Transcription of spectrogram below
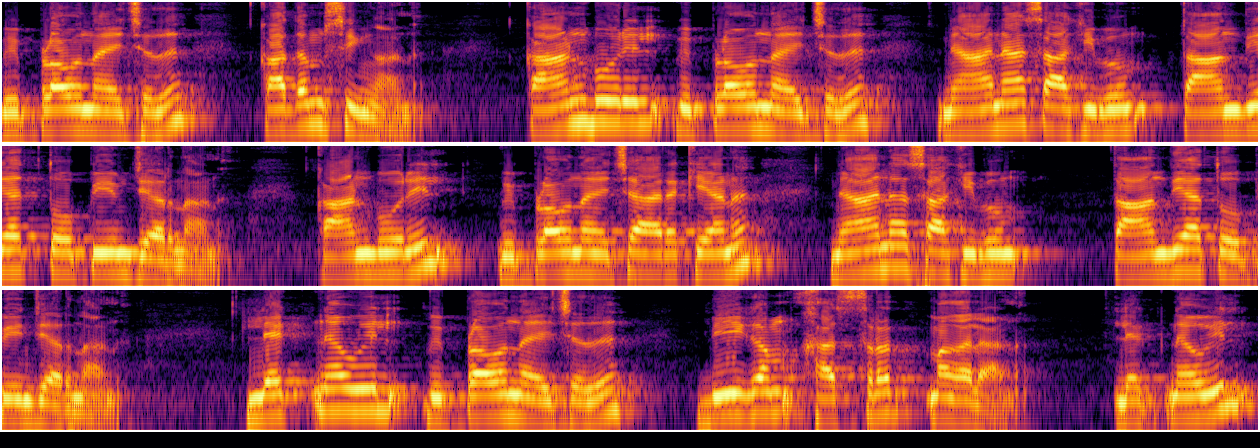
വിപ്ലവം നയിച്ചത് കദം സിംഗ് ആണ്. കാൺപൂരിൽ വിപ്ലവം നയിച്ചത് നാനാ സാഹിബും താന്തിയ തോപ്പിയും ചേർന്നാണ്. കാൺപൂരിൽ വിപ്ലവം നയിച്ച ആരൊക്കെയാണ്? നാനാ സാഹിബും താന്തിയ തോപ്പിയും ചേർന്നാണ്. ലക്നൌവിൽ വിപ്ലവം നയിച്ചത് ബീഗം ഹസ്രത് മകലാണ്. ലക്നൌവിൽ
